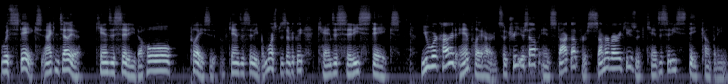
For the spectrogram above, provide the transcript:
with stakes, and I can tell you, Kansas City, the whole place of Kansas City, but more specifically, Kansas City Steaks. You work hard and play hard, so treat yourself and stock up for summer barbecues with Kansas City Steak Company.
